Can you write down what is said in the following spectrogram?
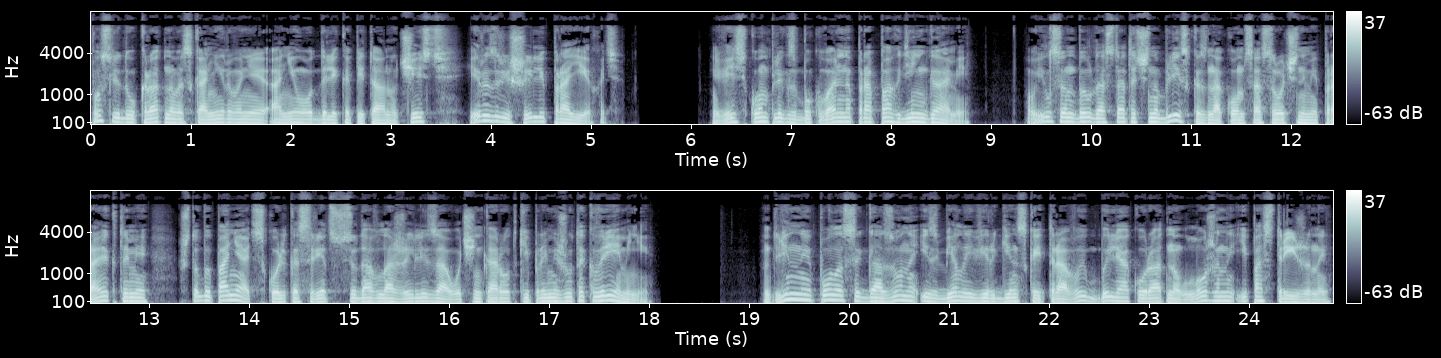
После двукратного сканирования они отдали капитану честь и разрешили проехать. Весь комплекс буквально пропах деньгами. Уилсон был достаточно близко знаком со срочными проектами, чтобы понять, сколько средств сюда вложили за очень короткий промежуток времени. Длинные полосы газона из белой виргинской травы были аккуратно уложены и пострижены.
